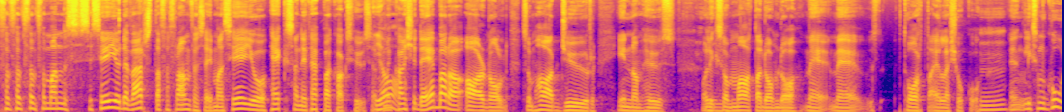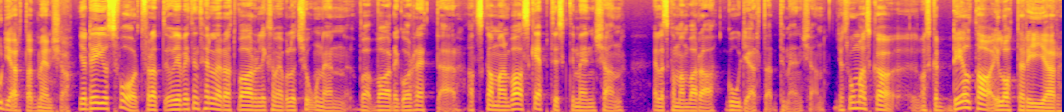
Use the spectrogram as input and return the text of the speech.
för, för, för, för man ser ju det värsta för framför sig. Man ser ju häxan i pepparkakshuset. Ja. Men kanske det är bara Arnold som har djur inomhus och liksom matar dem då med, med tårta eller choko. En liksom godhjärtad människa. Ja, det är ju svårt för att, och jag vet inte heller att var liksom evolutionen, var, var det går rätt där. Att ska man vara skeptisk till människan eller ska man vara godhjärtad till människan? Jag tror man ska, man ska delta i lotterier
